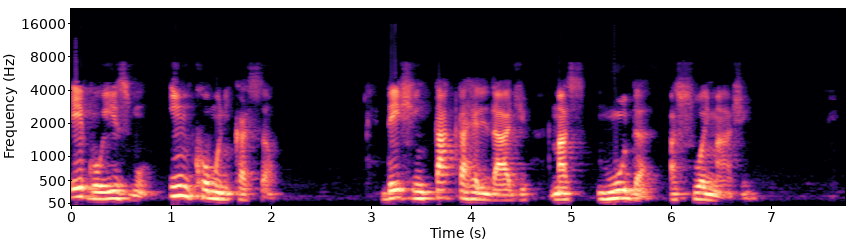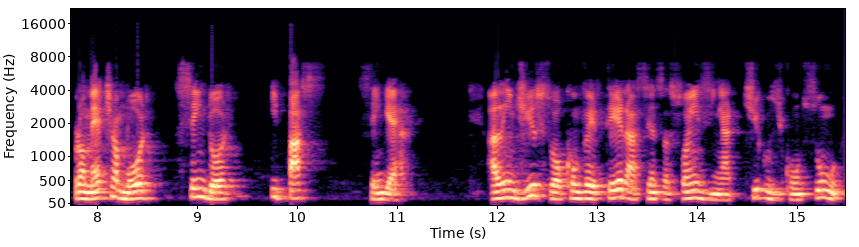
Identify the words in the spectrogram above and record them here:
egoísmo, incomunicação deixa intacta a realidade, mas muda a sua imagem. Promete amor sem dor e paz sem guerra. Além disso, ao converter as sensações em artigos de consumo,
